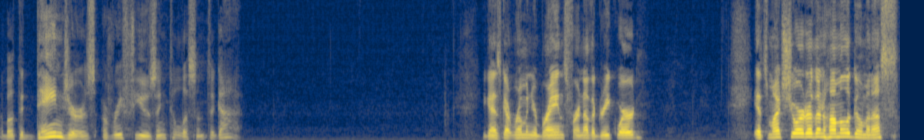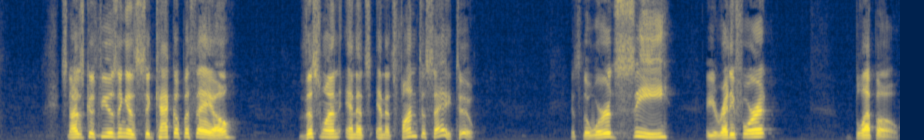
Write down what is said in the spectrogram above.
about the dangers of refusing to listen to God. You guys got room in your brains for another Greek word? It's much shorter than homologuminous. It's not as confusing as sigkakopitheo. This one, and it's and it's fun to say too. It's the word see. Are you ready for it? Blepo.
